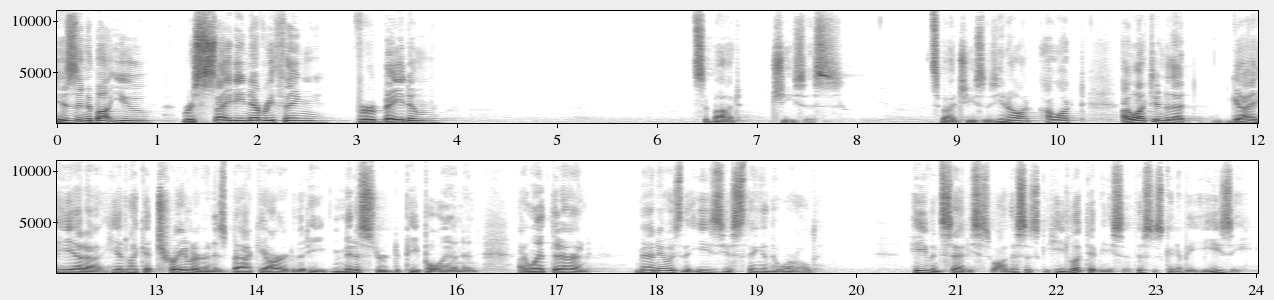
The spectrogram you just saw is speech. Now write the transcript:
isn't about you reciting everything verbatim. It's about Jesus. It's about Jesus. You know what? I walked I walked into that guy, he had a he had like a trailer in his backyard that he ministered to people in and I went there and man, it was the easiest thing in the world. He even said, he says, Wow, this is he looked at me he said, This is gonna be easy.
